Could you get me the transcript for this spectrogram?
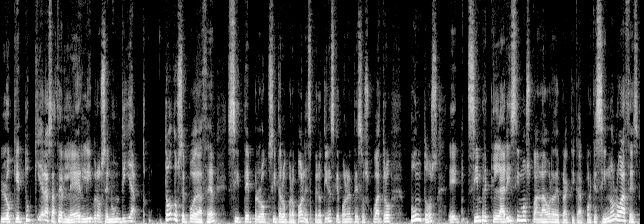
lo que tú quieras hacer, leer libros en un día, todo se puede hacer si te, si te, lo propones, pero tienes que ponerte esos cuatro puntos eh, siempre clarísimos a la hora de practicar, porque si no lo haces,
